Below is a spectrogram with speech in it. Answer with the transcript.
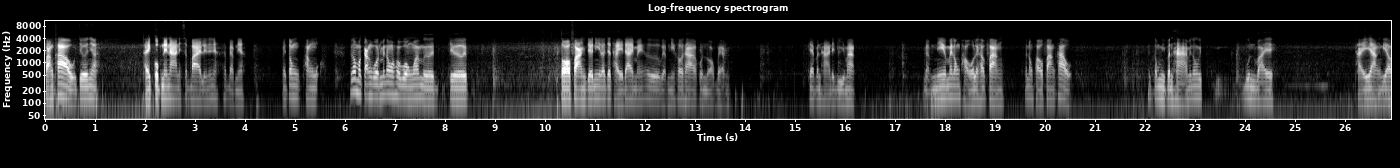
ฟางข้าวเจอเนี่ยไถกบในนาเนี่ยสบายเลยนะเนี่ยถ้าแบบเนี้ยไม่ต้องพัง ไม่ต้องมากังวลไม่ต้องมาพะวงว่าเมื่อเจอต่อฟางเจอนี่เราจะไถได้ไหมเออ แบบนี้เข้าท่าคนออกแบบ แก้ปัญหาได้ดีมาก แบบนี้ไม่ต้องเผาเลยครับฟางไม่ต้องเผาฟางข้าวไม่ต้องมีปัญหาไม่ต้องวุ่นวายไถอย่างเดียว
